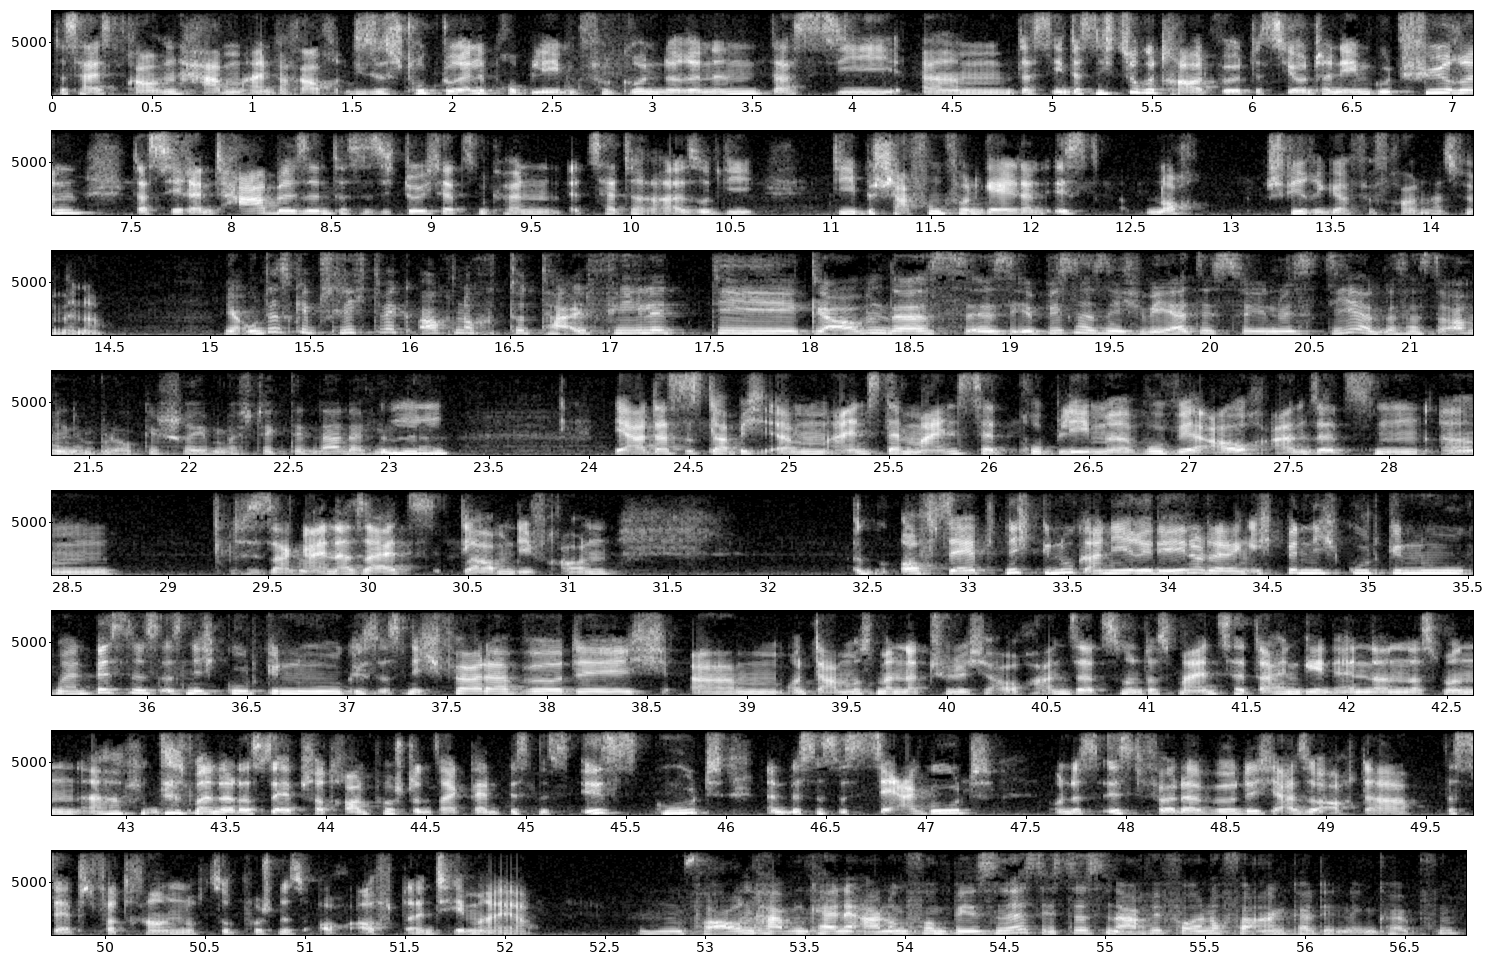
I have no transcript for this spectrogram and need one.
Das heißt, Frauen haben einfach auch dieses strukturelle Problem für Gründerinnen, dass sie, ähm, dass ihnen das nicht zugetraut wird, dass sie Unternehmen gut führen, dass sie rentabel sind, dass sie sich durchsetzen können, etc. Also die, die Beschaffung von Geldern ist noch schwieriger für Frauen als für Männer. Ja, und es gibt schlichtweg auch noch total viele, die glauben, dass es ihr Business nicht wert ist zu investieren. Das hast du auch in dem Blog geschrieben. Was steckt denn da dahinter? Mhm. Ja, das ist, glaube ich, ähm, eines der Mindset-Probleme, wo wir auch ansetzen. Ähm, Sie sagen, einerseits glauben die Frauen oft selbst nicht genug an ihre Ideen oder denken, ich bin nicht gut genug, mein Business ist nicht gut genug, es ist nicht förderwürdig. Ähm, und da muss man natürlich auch ansetzen und das Mindset dahingehend ändern, dass man, äh, dass man da das Selbstvertrauen pusht und sagt, dein Business ist gut, dein Business ist sehr gut und es ist förderwürdig. Also auch da das Selbstvertrauen noch zu pushen, ist auch oft ein Thema, ja. Mhm. Frauen haben keine Ahnung vom Business. Ist das nach wie vor noch verankert in den Köpfen?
